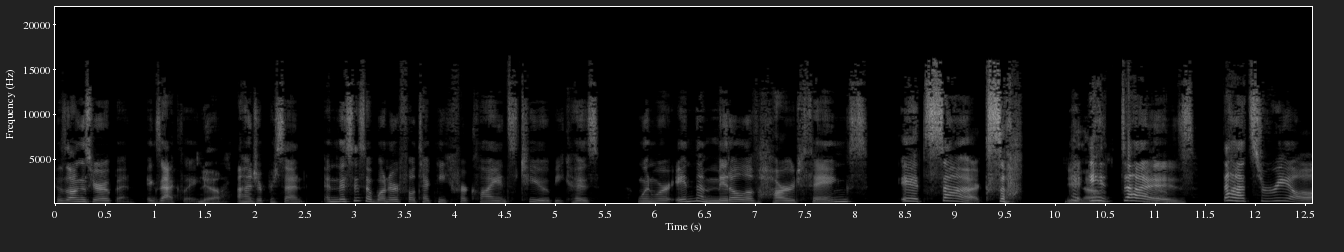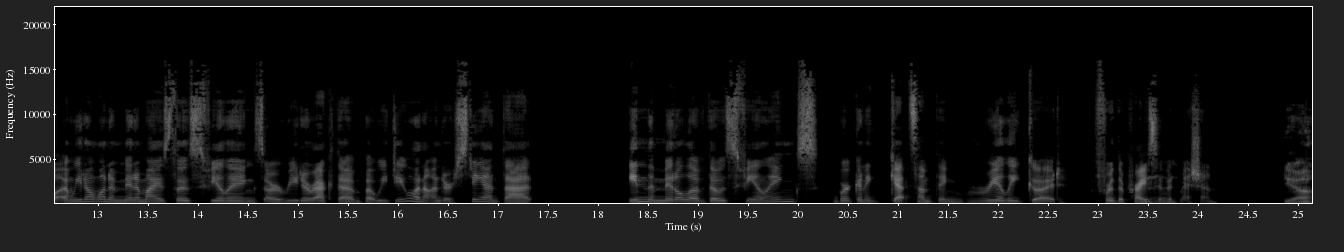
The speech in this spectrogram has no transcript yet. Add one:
As long as you're open. Exactly. Yeah. 100%. And this is a wonderful technique for clients too, because when we're in the middle of hard things, it sucks. Yeah. It, it does. That's real. And we don't want to minimize those feelings or redirect them, but we do want to understand that in the middle of those feelings, we're going to get something really good for the price mm-hmm. of admission. Yeah.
